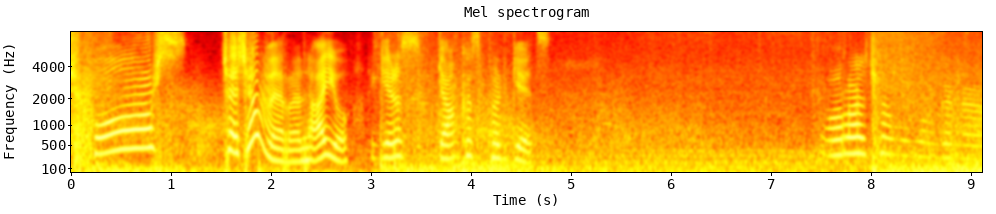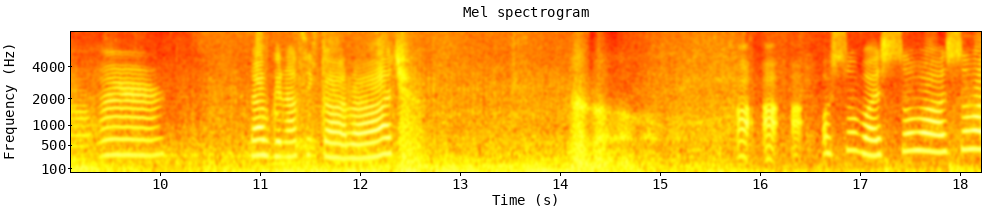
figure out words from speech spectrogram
4 Չէ, չեմ մեռել, այո։ Ինքերս կյանքս փրկեց։ Առաջ ուզում գնամ։ Ա, Լավ գնացինք առաջ։ Ա ա ա Ասովա, ասովա, ասովա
